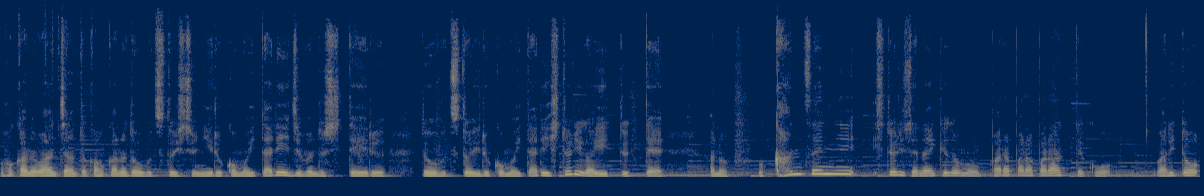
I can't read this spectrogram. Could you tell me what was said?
他のワンちゃんとか他の動物と一緒にいる子もいたり、自分の知っている動物といる子もいたり、一人がいいって言って、あの完全に一人じゃないけどもパラパラパラってこう割と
